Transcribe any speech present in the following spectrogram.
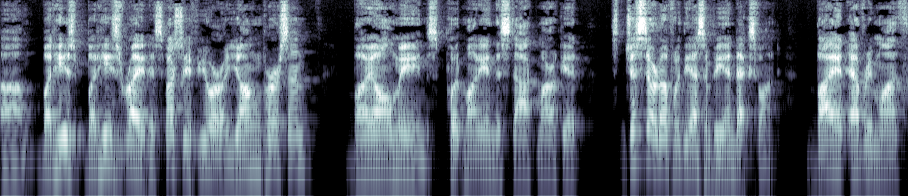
Um, but he's but he's right, especially if you are a young person. By all means, put money in the stock market. Just start off with the S and P index fund. Buy it every month,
